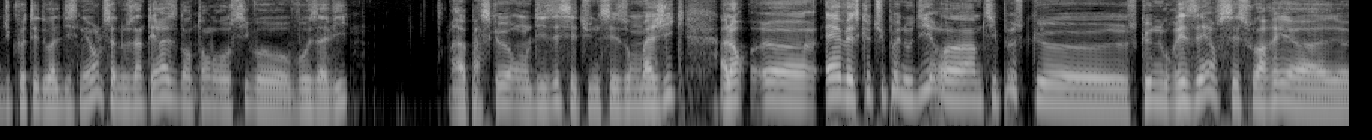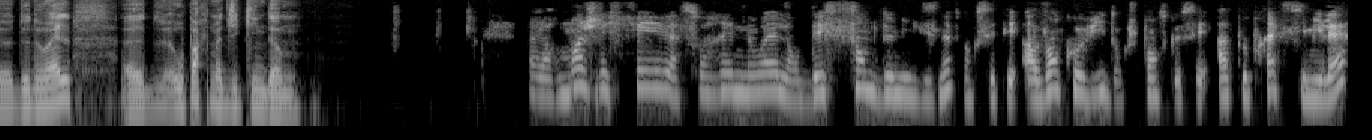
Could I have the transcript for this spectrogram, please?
du côté de Walt Disney World. Ça nous intéresse d'entendre aussi vos, vos avis. Euh, parce que on le disait, c'est une saison magique. Alors, euh, Eve, est-ce que tu peux nous dire euh, un petit peu ce que ce que nous réservent ces soirées de Noël au parc Magic Kingdom? Alors moi, j'ai fait la soirée de Noël en décembre 2019, donc c'était avant Covid, donc je pense que c'est à peu près similaire.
